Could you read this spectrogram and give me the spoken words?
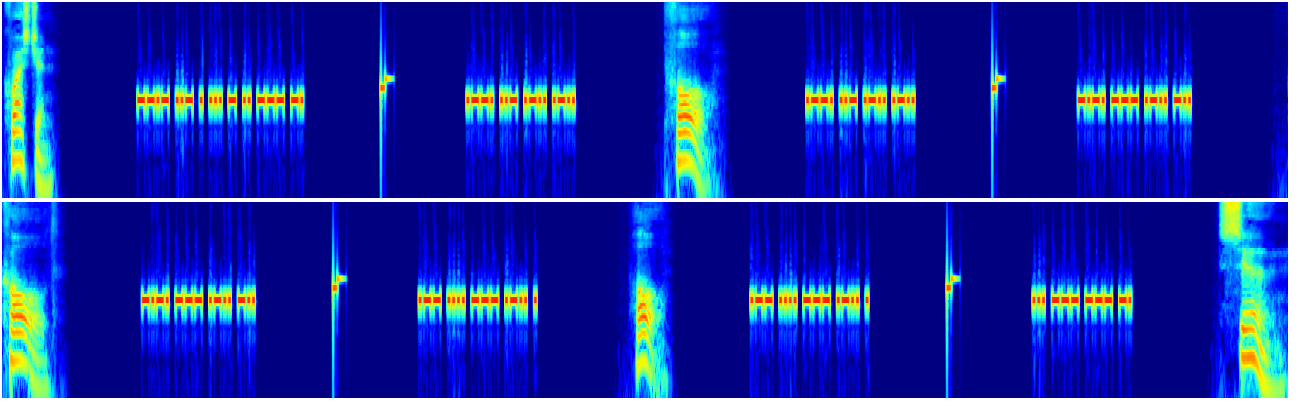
Question. Pull. Cold. Whole. Soon.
